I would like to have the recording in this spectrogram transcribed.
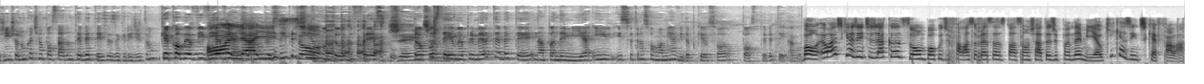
Gente, eu nunca tinha postado um TBT, vocês acreditam? Porque como eu vivia Olha viajando, eu sempre isso! tinha conteúdo fresco. Gente, então eu postei amiga. o meu primeiro TBT na pandemia e isso transformou a minha vida, porque eu só posto TBT agora. Bom, eu acho que a gente já cansou um pouco de falar sobre essa situação chata de pandemia. O que, que a gente quer falar?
